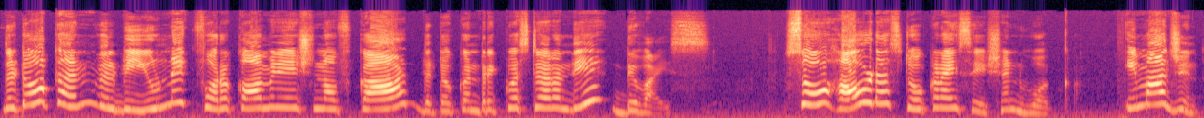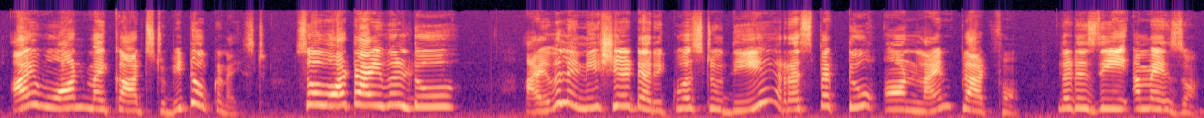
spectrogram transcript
The token will be unique for a combination of card, the token requester and the device. So how does tokenization work? Imagine I want my cards to be tokenized. So what I will do? I will initiate a request to the respective online platform that is the Amazon.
